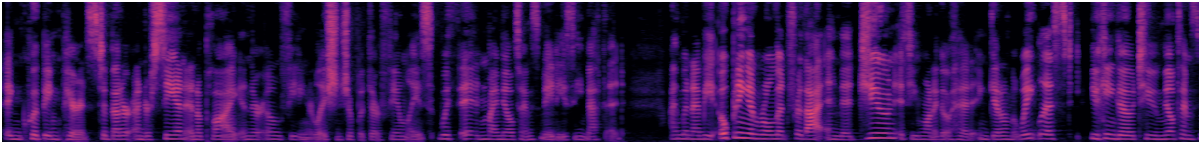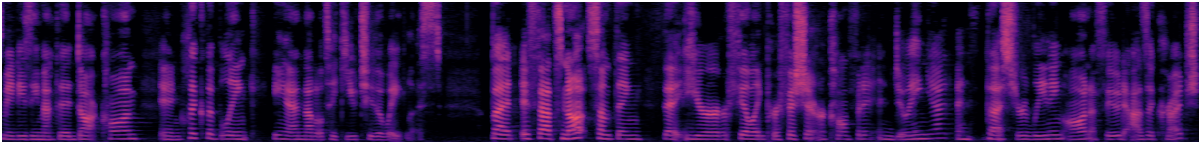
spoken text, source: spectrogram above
equipping parents to better understand and apply in their own feeding relationship with their families within my Mealtimes Made Easy method. I'm going to be opening enrollment for that in mid June. If you want to go ahead and get on the wait list, you can go to mealtimesmadeeasymethod.com and click the link, and that'll take you to the wait list. But if that's not something that you're feeling proficient or confident in doing yet, and thus you're leaning on a food as a crutch,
